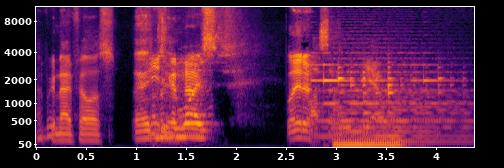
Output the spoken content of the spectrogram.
Have a good night, fellas. Thank Peace, you. good night. Later. Awesome. Yeah.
